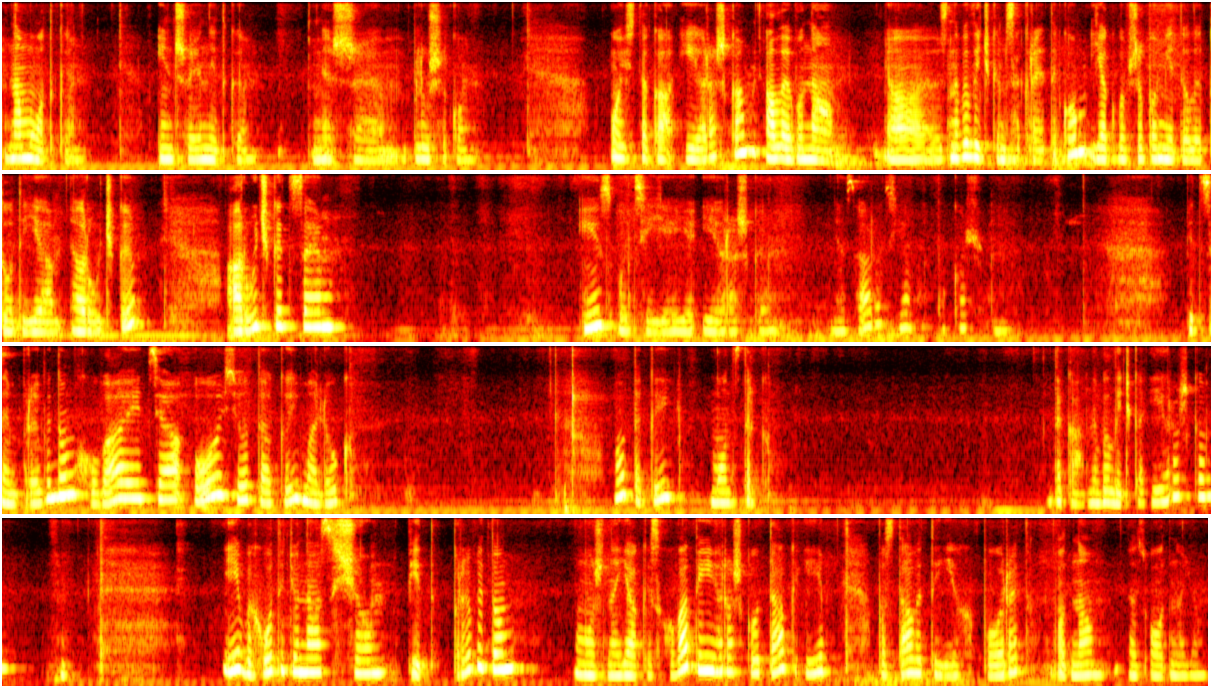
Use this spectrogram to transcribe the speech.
намотки іншої нитки між е, плюшиком. Ось така іграшка, але вона з невеличким секретиком. Як ви вже помітили, тут є ручки, а ручки це із оцієї іграшки. Зараз я вам покажу. Під цим привидом ховається ось отакий малюк. Отакий монстрик. Така невеличка іграшка. І виходить у нас, що під привидом можна як і сховати іграшку, так і поставити їх поряд одна з одною.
